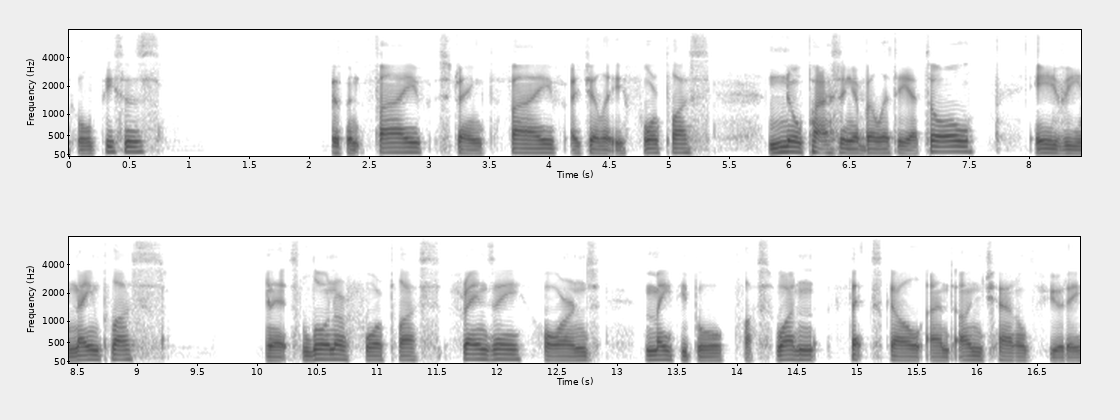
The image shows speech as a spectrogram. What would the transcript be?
gold pieces. Movement 5, Strength 5, Agility 4 plus. No passing ability at all. AV 9 plus. And it's Loner 4 plus, Frenzy, Horns, Mighty Blow plus 1, Thick Skull, and Unchanneled Fury.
